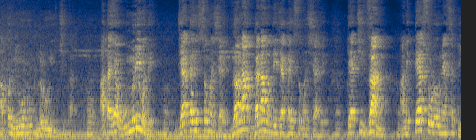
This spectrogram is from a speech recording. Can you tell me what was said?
आपण निवडणूक लढवू इच्छिता हो आता ह्या उमरीमध्ये हो. ज्या काही समस्या आहेत गणा गणामध्ये ज्या काही समस्या आहेत हो. त्याची जाण आणि त्या सोडवण्यासाठी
